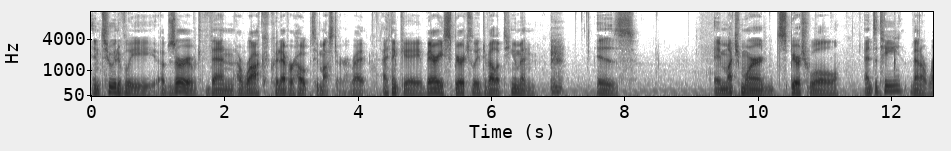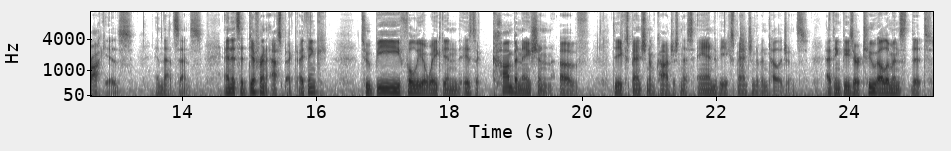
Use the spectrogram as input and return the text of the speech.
intuitively observed than a rock could ever hope to muster, right? I think a very spiritually developed human is a much more spiritual entity than a rock is in that sense. And it's a different aspect. I think to be fully awakened is a combination of the expansion of consciousness and the expansion of intelligence. I think these are two elements that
